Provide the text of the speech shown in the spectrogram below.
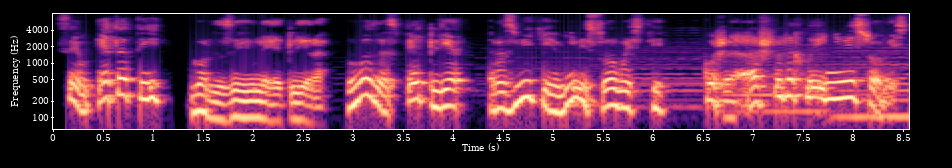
«Сэм, это ты», — гордо заявляет Лира. «Возраст пять лет, развитие в невесомости». «Коша, а что такое невесомость?»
